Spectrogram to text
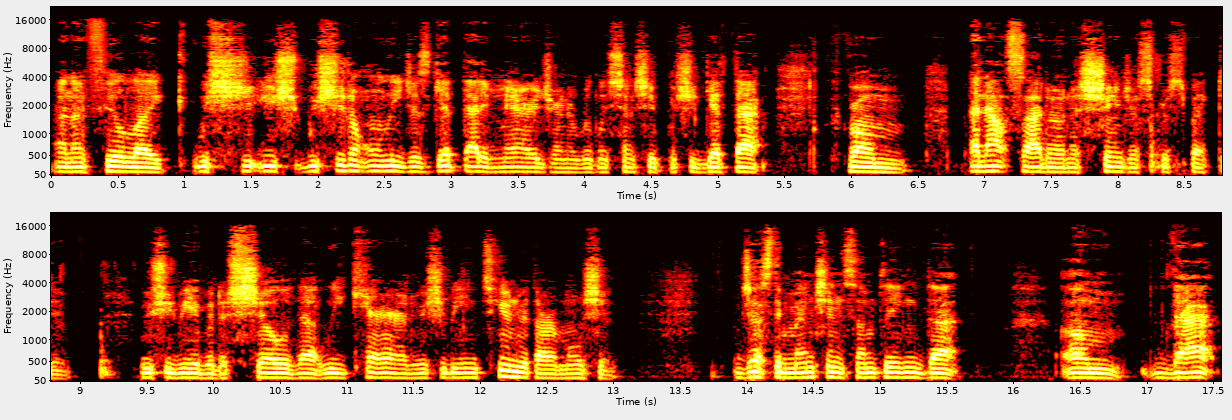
and I feel like we should sh- we shouldn't only just get that in marriage or in a relationship. We should get that from an outsider and a stranger's perspective. We should be able to show that we care and we should be in tune with our emotion. Justin mentioned something that um, that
